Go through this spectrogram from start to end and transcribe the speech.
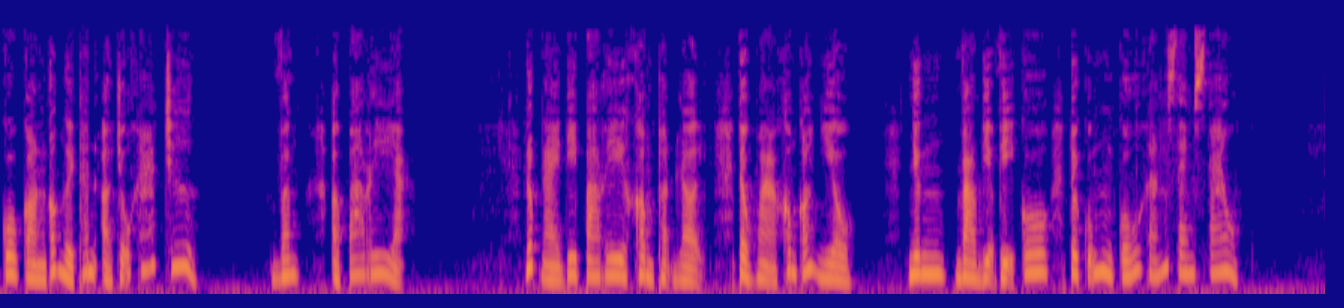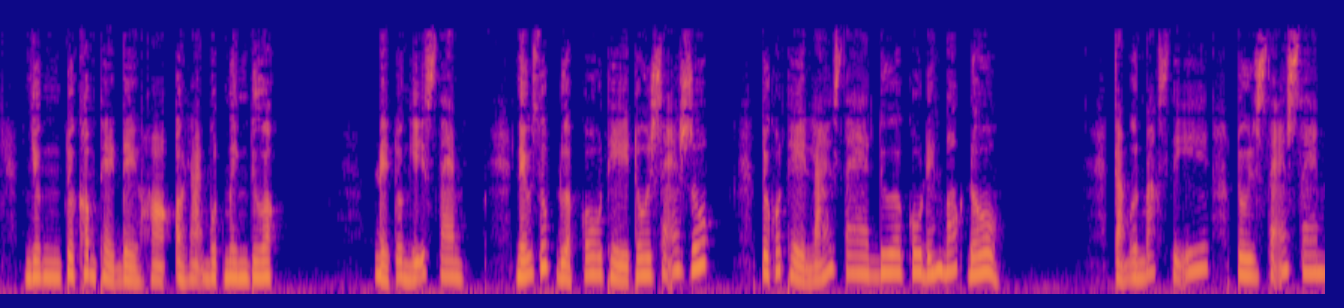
cô còn có người thân ở chỗ khác chứ? Vâng, ở Paris ạ. Lúc này đi Paris không thuận lợi, tàu hỏa không có nhiều. Nhưng vào địa vị cô, tôi cũng cố gắng xem sao. Nhưng tôi không thể để họ ở lại một mình được. Để tôi nghĩ xem, nếu giúp được cô thì tôi sẽ giúp. Tôi có thể lái xe đưa cô đến Bordeaux. Cảm ơn bác sĩ, tôi sẽ xem.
